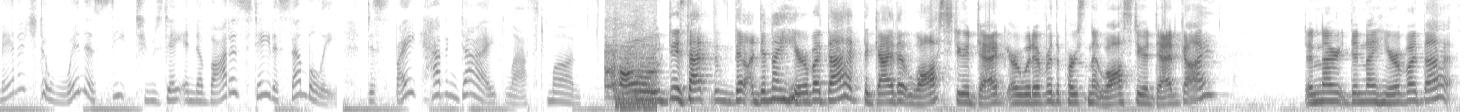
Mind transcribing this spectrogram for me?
managed to win a seat Tuesday in Nevada's state assembly, despite having died last month. Oh, is that didn't I hear about that? The guy that lost to a dead or whatever, the person that lost to a dead guy? Didn't I didn't I hear about that?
